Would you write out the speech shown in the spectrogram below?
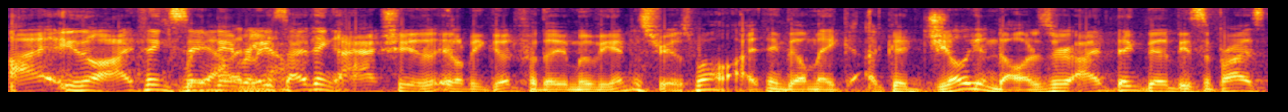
I, you know, I think same day release. now. I think actually it'll be good for the movie industry as well. I think they'll make a gajillion dollars. Or I think they'd be surprised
